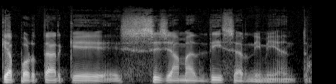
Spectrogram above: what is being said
que aportar que se llama discernimiento.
